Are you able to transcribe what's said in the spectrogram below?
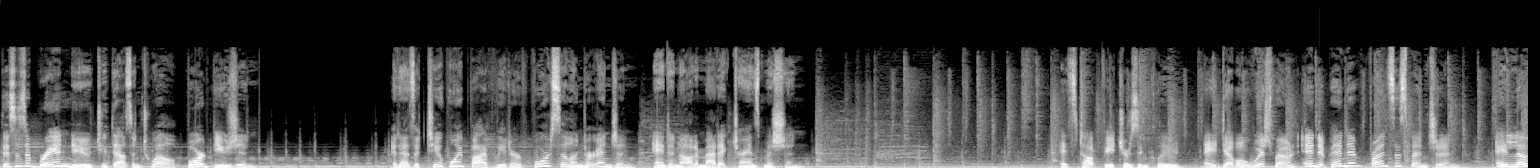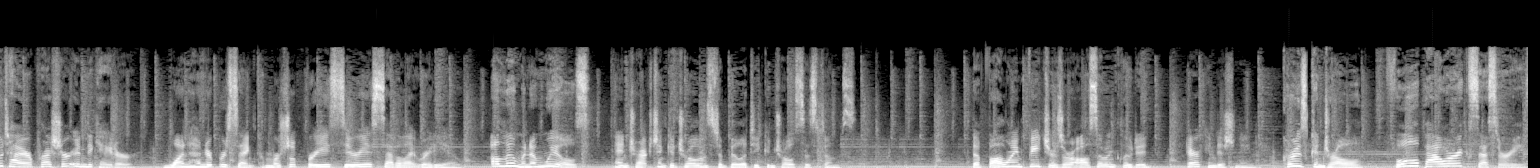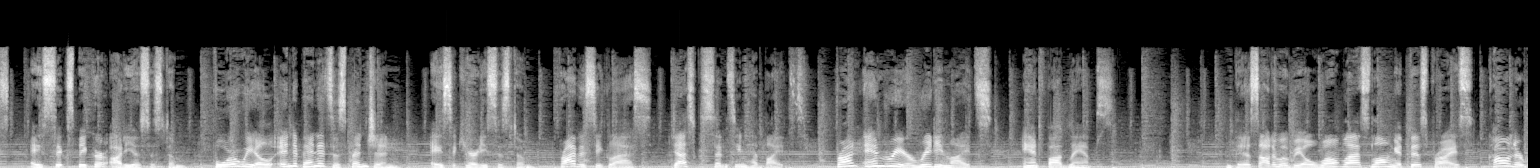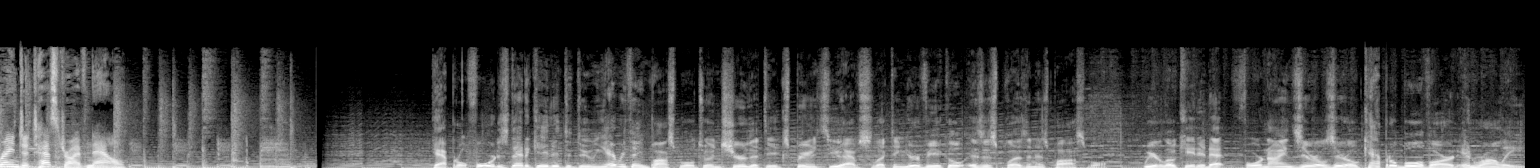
This is a brand new 2012 Ford Fusion. It has a 2.5-liter four-cylinder engine and an automatic transmission. Its top features include a double wishbone independent front suspension, a low tire pressure indicator, 100% commercial-free Sirius satellite radio, aluminum wheels, and traction control and stability control systems. The following features are also included air conditioning, cruise control, full power accessories, a six speaker audio system, four wheel independent suspension, a security system, privacy glass, dusk sensing headlights, front and rear reading lights, and fog lamps. This automobile won't last long at this price. Call and arrange a test drive now. Capital Ford is dedicated to doing everything possible to ensure that the experience you have selecting your vehicle is as pleasant as possible. We are located at 4900 Capital Boulevard in Raleigh.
